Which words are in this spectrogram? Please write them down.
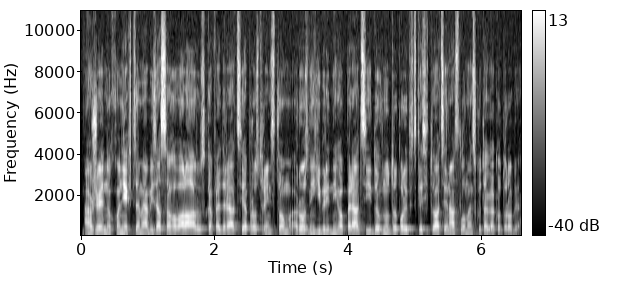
a že jednoducho nechceme, aby zasahovala Ruská federácia prostredníctvom rôznych hybridných operácií do vnútropolitickej situácie na Slovensku, tak ako to robia.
